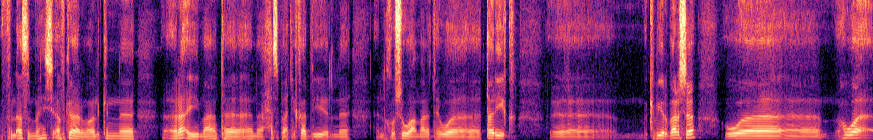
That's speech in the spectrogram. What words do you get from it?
في الأصل ما هيش أفكار ولكن آه، رأيي معناتها أنا حسب اعتقادي ال- الخشوع معناتها هو آه، طريق آه، كبير برشا وهو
